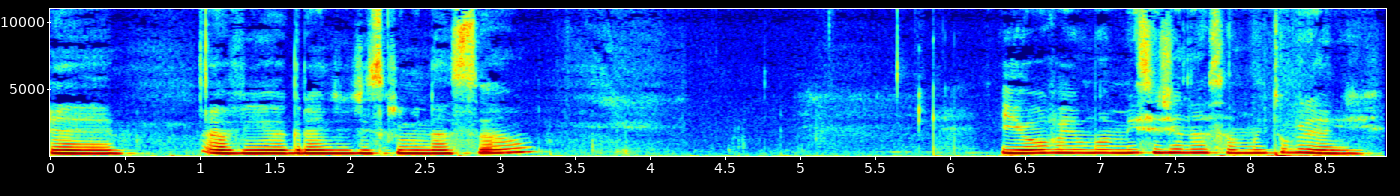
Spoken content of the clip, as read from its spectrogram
É, havia grande discriminação e houve miscigenação muito grande.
